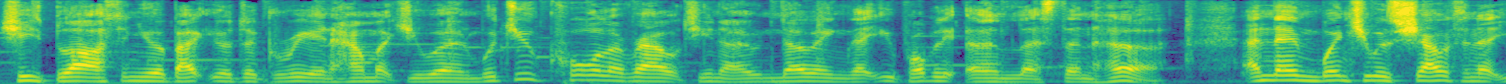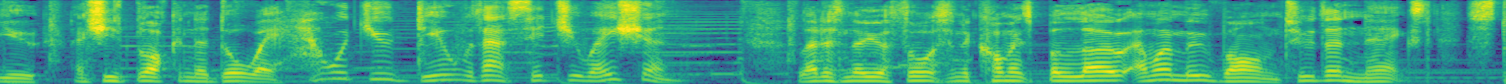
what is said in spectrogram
She's blasting you about your degree and how much you earn. Would you call her out, you know, knowing that you probably earn less than her? And then when she was shouting at you and she's blocking the doorway, how would you deal with that situation? Let us know your thoughts in the comments below and we'll move on to the next story.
